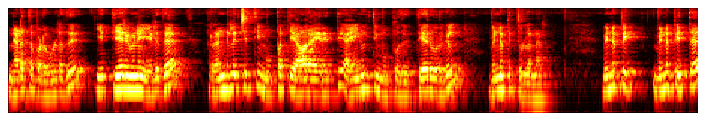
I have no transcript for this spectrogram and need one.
நடத்தப்பட உள்ளது. இத்தேர்வினை எழுத ரெண்டு லட்சத்தி முப்பத்தி ஆறாயிரத்தி ஐநூற்றி முப்பது தேர்வர்கள் விண்ணப்பித்துள்ளனர். விண்ணப்பி விண்ணப்பித்த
